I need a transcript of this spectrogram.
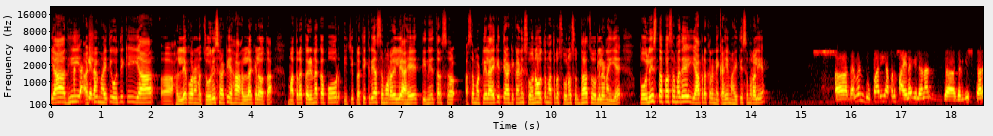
याआधी अशी. माहिती होती की या हल्लेखोरानं चोरीसाठी हा हल्ला केला होता. मात्र करीना कपूर हिची प्रतिक्रिया समोर आलेली आहे. तिने तर असं म्हटलेलं आहे की त्या ठिकाणी सोनं होतं मात्र सोनं सुद्धा चोरलेलं नाहीये. पोलीस तपासामध्ये या प्रकरणी काही माहिती समोर आली आहे? दरम्यान दुपारी आपण पाहायला गेलं ना जगदीश सर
